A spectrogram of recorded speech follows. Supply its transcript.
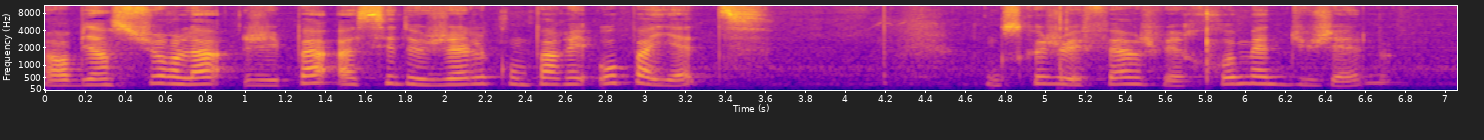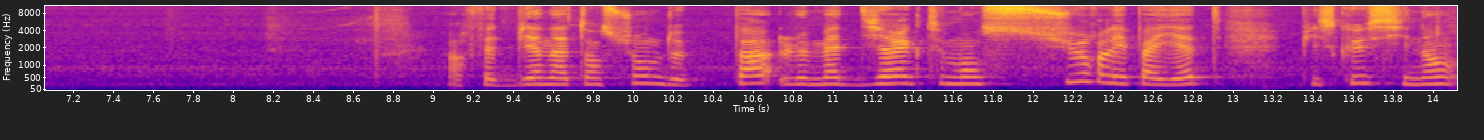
Alors bien sûr là j'ai pas assez de gel comparé aux paillettes. Donc ce que je vais faire, je vais remettre du gel. Alors faites bien attention de ne pas le mettre directement sur les paillettes puisque sinon,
